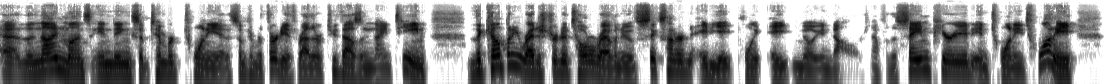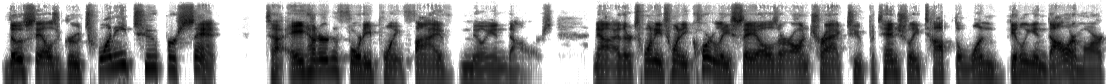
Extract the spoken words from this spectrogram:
uh, the nine months ending September 20th, September 30th, rather, of 2019, the company registered a total revenue of $688.8 million. Now, for the same period in 2020, those sales grew 22% to $840.5 million. Now, their 2020 quarterly sales are on track to potentially top the $1 billion mark,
